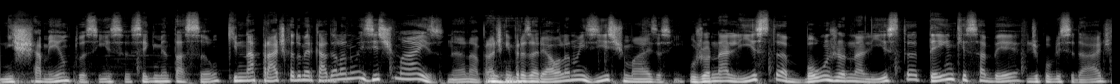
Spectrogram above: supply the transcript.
nichamento, assim, essa segmentação, que na prática do mercado ela não existe mais, né? Na prática uhum. empresarial ela não existe mais, assim. O jornalista, bom jornalista, tem que saber de publicidade,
